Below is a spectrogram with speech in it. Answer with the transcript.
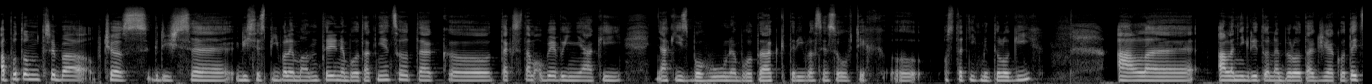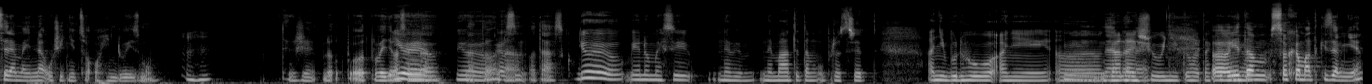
a potom třeba občas, když se, když se zpívaly mantry nebo tak něco, tak, eh, tak se tam objeví nějaký, nějaký z bohů nebo tak, který vlastně jsou v těch uh, ostatních mytologiích. Ale, ale nikdy to nebylo tak, že jako teď se jdeme naučit něco o hinduismu. Mm-hmm. Takže odpověděla jo, jsem jo, na, jo, na to, já na jsem, otázku. Jo, jo, jo, jenom jestli, nevím, nemáte tam uprostřed ani Budhu, ani uh, hmm, ne, Ganešu, ne, ne. nikoho takového. Je tam socha Matky Země.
